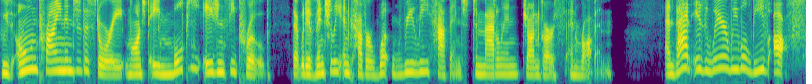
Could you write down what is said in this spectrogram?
whose own prying into the story launched a multi agency probe that would eventually uncover what really happened to Madalyn, John Garth, and Robin. And that is where we will leave off.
